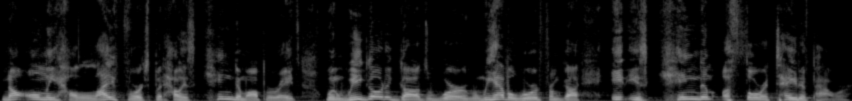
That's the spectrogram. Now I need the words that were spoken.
not only how life works, but how His kingdom operates, when we go to God's word, when we have a word from God, it is kingdom authoritative power.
